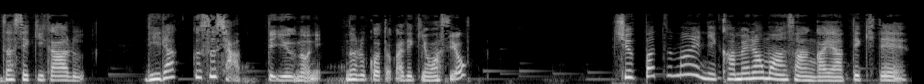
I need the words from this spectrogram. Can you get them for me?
座席がある、リラックス車っていうのに乗ることができますよ。出発前にカメラマンさんがやってきて、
